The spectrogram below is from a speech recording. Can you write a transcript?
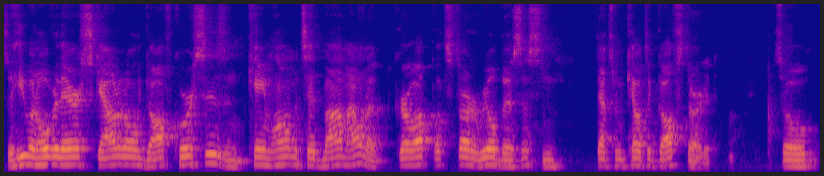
So he went over there, scouted all the golf courses, and came home and said, Mom, I want to grow up. Let's start a real business. And that's when Celtic Golf started. So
